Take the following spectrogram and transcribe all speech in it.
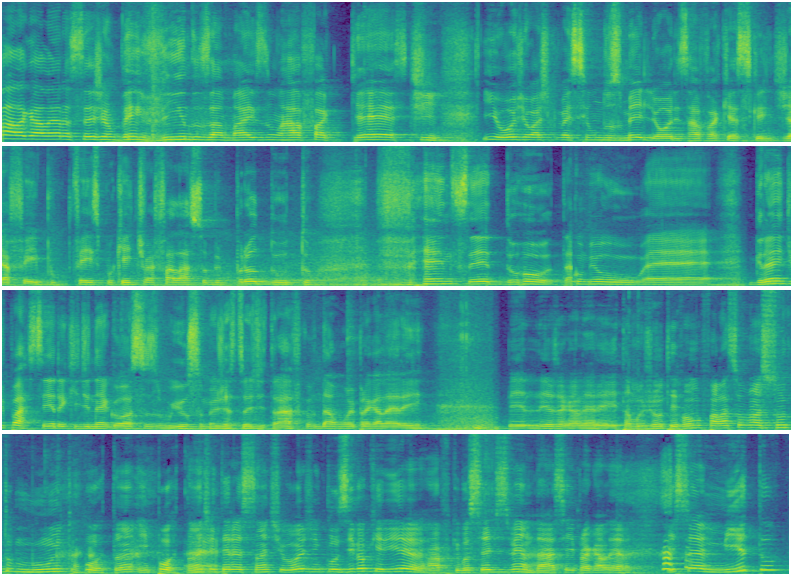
Fala galera, sejam bem-vindos a mais um RafaCast. E hoje eu acho que vai ser um dos melhores RafaCasts que a gente já fez, porque a gente vai falar sobre produto vencedor. Tá? Com meu é, grande parceiro aqui de negócios, Wilson, meu gestor de tráfego. Dá um oi pra galera aí. Beleza, galera aí, tamo junto e vamos falar sobre um assunto muito importante, importante é. interessante hoje. Inclusive, eu queria, Rafa, que você desvendasse ah. aí pra galera galera. Isso é mito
